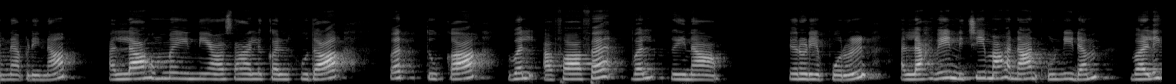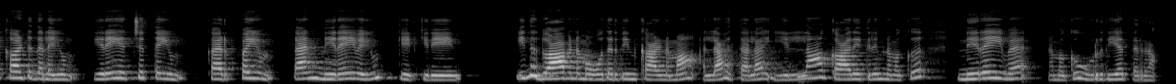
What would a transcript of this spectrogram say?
என்ன அப்படின்னா அல்லாஹும்ம இன்னி கல் ஹுதா வத் துகா வல் அஃபாஃப வல் ரினா. என்னுடைய பொருள் அல்லாஹ்வே நிச்சயமாக நான் உன்னிடம் வழிகாட்டுதலையும் இரையச்சத்தையும் கற்பையும் தன் நிறைவையும் கேட்கிறேன். இந்த துவாவை நம்ம ஓதுறதின் காரணமாக அல்லாஹாலா எல்லா காரியத்திலையும் நமக்கு நிறைவை நமக்கு உறுதியாக தர்றான்.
